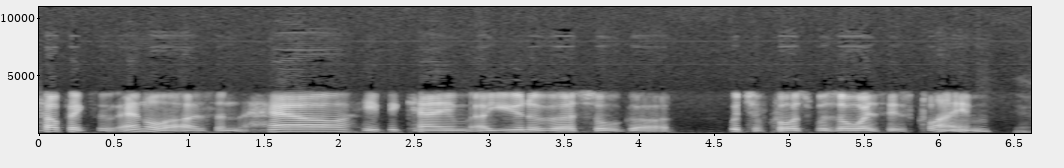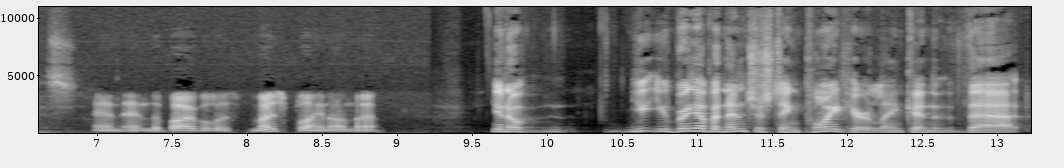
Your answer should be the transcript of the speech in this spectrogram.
topic to analyze and how he became a universal god which of course was always his claim. Yes. And, and the Bible is most plain on that. You know, you, you bring up an interesting point here, Lincoln, that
